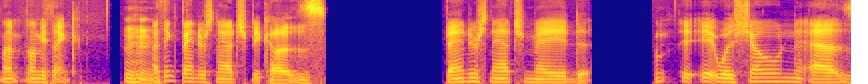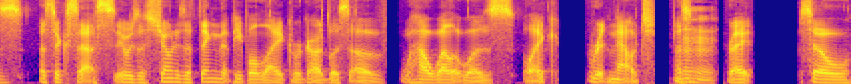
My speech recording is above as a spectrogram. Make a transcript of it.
Let, let me think. hmm I think Bandersnatch because Bandersnatch made it, it was shown as a success. It was shown as a thing that people like, regardless of how well it was like written out, Mhm. right? So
